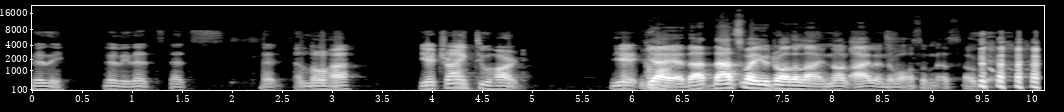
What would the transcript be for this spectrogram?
Really, really, that's that's that. Aloha, you're trying too hard. Yeah, come yeah, on. yeah. That that's where you draw the line, not island of awesomeness. Okay.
